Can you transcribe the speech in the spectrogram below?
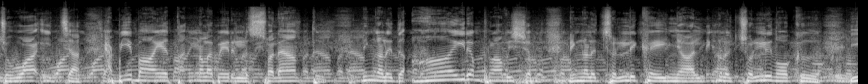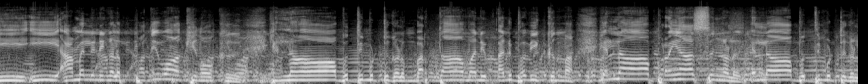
ചൊവ്വാഴ്ച ഹബീബായ തങ്ങളെ പേരിൽ സ്വലാത്ത്. നിങ്ങളിത് ആയിരം പ്രാവശ്യം നിങ്ങൾ ചൊല്ലിക്കഴിഞ്ഞാൽ നിങ്ങൾ ചൊല്ലി നോക്ക്. ഈ ഈ അമൽ നിങ്ങൾ പതിവാക്കി നോക്ക്. എല്ലാ ബുദ്ധിമുട്ടുകളും ഭർത്താവ് അനുഭവിക്കുന്ന എല്ലാ പ്രയാസങ്ങൾ എല്ലാ ബുദ്ധിമുട്ടുകൾ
